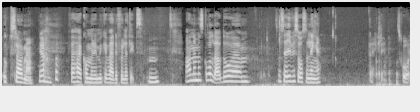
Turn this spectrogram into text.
uppslagna. Ja. För här kommer det mycket värdefulla tips. Mm. Ja, nej, men skål då. Då, ehm, då säger vi så så länge. Verkligen. Skål!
